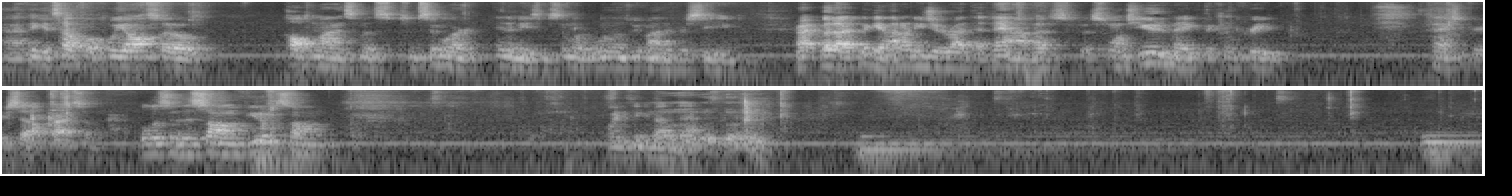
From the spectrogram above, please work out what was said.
And I think it's helpful if we also call to mind some, some similar enemies, some similar wounds we might have received. Right? But I, again, I don't need you to write that down. I just, just want you to make the concrete connection for yourself. All right, so we'll listen to this song, beautiful song. What do you think about that?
